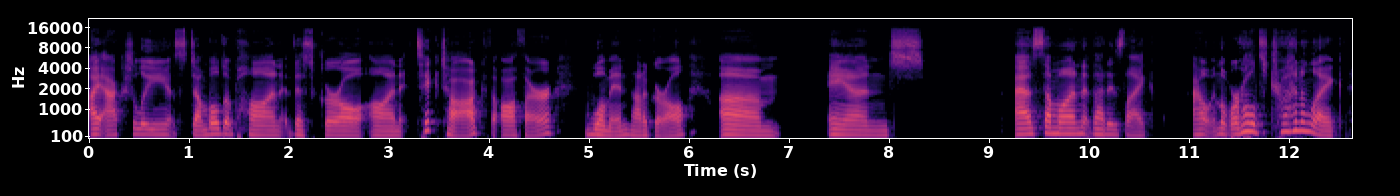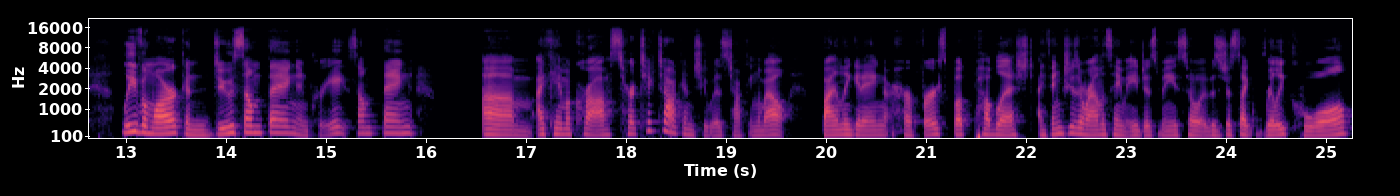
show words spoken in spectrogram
I actually stumbled upon this girl on TikTok, the author, woman, not a girl. Um, and as someone that is like out in the world trying to like leave a mark and do something and create something, um, I came across her TikTok and she was talking about finally getting her first book published. I think she's around the same age as me, so it was just like really cool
